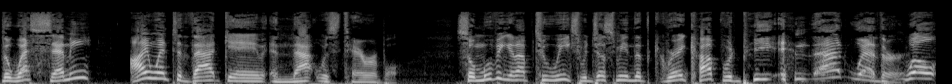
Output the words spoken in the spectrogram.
the West Semi, I went to that game and that was terrible. So moving it up two weeks would just mean that the Grey Cup would be in that weather. Well,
